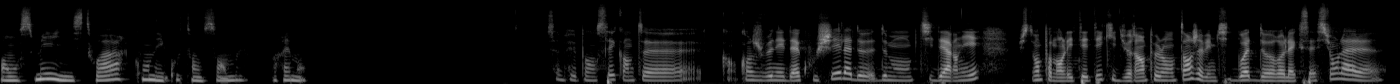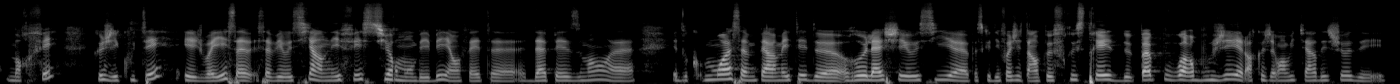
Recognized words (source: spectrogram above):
on se met une histoire qu'on écoute ensemble, vraiment. Ça me fait penser quand, euh, quand, je venais d'accoucher là de, mon petit dernier, justement pendant les tétés qui duraient un peu longtemps, j'avais une petite boîte de relaxation là, Morphée, que j'écoutais et je voyais ça, ça, avait aussi un effet sur mon bébé en fait, euh, d'apaisement. Euh. et donc moi, ça me permettait de relâcher aussi parce que des fois j'étais un peu frustrée de pas pouvoir bouger alors que j'avais envie de faire des choses et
